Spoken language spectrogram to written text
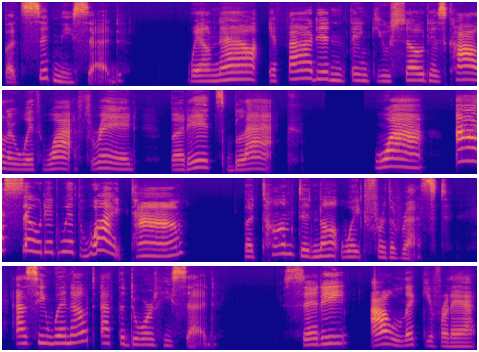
But Sidney said, Well, now, if I didn't think you sewed his collar with white thread, but it's black. Why, I sewed it with white, Tom. But Tom did not wait for the rest. As he went out at the door, he said, Siddy, I'll lick you for that.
